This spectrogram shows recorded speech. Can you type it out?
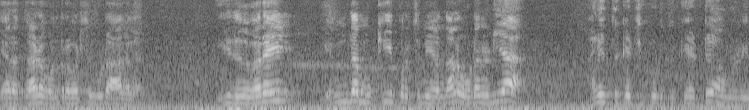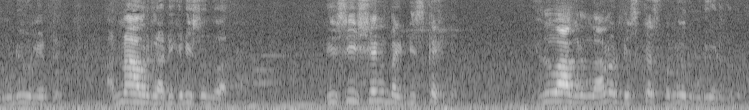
ஏறத்தாழ ஒன்றரை வருஷம் கூட ஆகலை. இதுவரையில் எந்த முக்கிய பிரச்சனையாக இருந்தாலும் உடனடியாக அனைத்து கட்சி கொடுத்து கேட்டு அவங்களுடைய முடிவுகள் ஏற்று அண்ணா அவர்கள் அடிக்கடி சொல்லுவார் டிசிஷன் பை டிஸ்கஷன் எதுவாக இருந்தாலும் டிஸ்கஸ் பண்ணி ஒரு முடிவு எடுக்கணும்.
